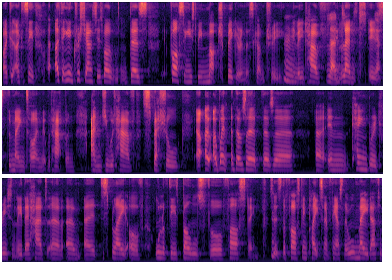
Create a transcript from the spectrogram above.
I can, I can see. I- think in Christianity as well, there's fasting used to be much bigger in this country. You know, you'd have Lent. Lent is Yeah. the main time it would happen, and you would have special. I, I- went. There was a. There was a. Uh, in Cambridge recently, they had uh, um, a display of all of these bowls for fasting. So it's the fasting plates and everything else. They're all made out of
